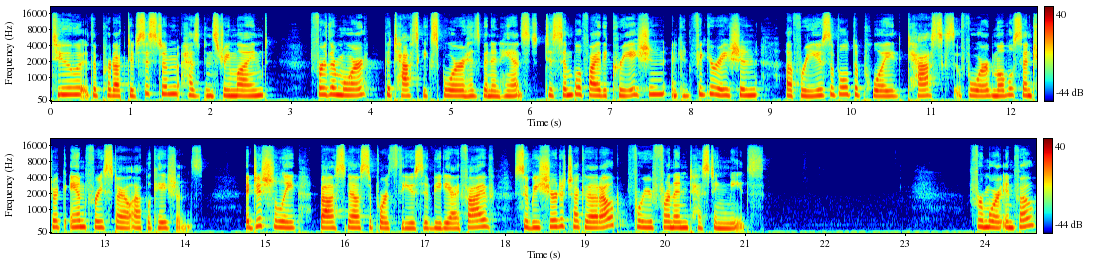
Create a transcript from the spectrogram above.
to the productive system has been streamlined. Furthermore, the Task Explorer has been enhanced to simplify the creation and configuration of reusable deployed tasks for mobile centric and freestyle applications. Additionally, BAS now supports the use of WDI5, so be sure to check that out for your front end testing needs. For more info,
